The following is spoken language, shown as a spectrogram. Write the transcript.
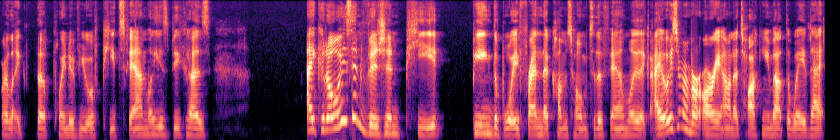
or like the point of view of Pete's family is because I could always envision Pete being the boyfriend that comes home to the family. Like I always remember Ariana talking about the way that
